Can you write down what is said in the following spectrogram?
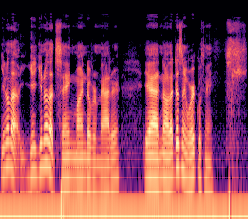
You know that you, you know that saying mind over matter? Yeah, no, that doesn't work with me.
